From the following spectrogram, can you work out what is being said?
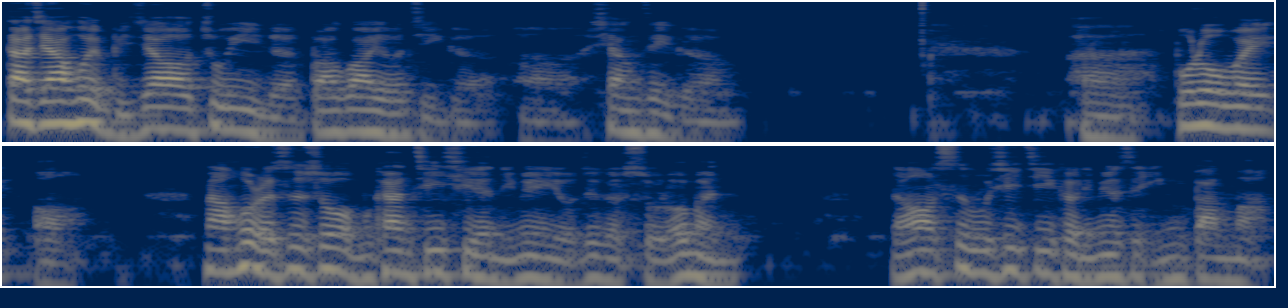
大家会比较注意的，包括有几个呃，像这个呃波洛威哦，那或者是说我们看机器人里面有这个所罗门，然后伺服器机壳里面是银邦嘛，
